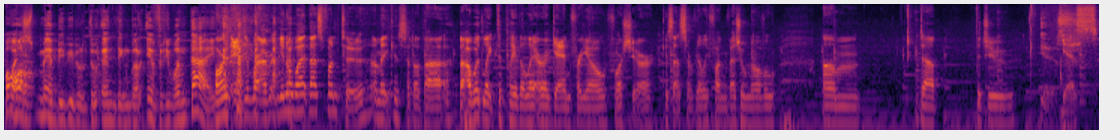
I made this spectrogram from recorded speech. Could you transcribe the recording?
Or which- maybe we will do ending where everyone dies. or an ending wherever. You know what? That's fun too. I might consider that. But I would like to play the letter again for y'all for sure, because that's a really fun visual novel. Um, Dab, did you? yes. Yes.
